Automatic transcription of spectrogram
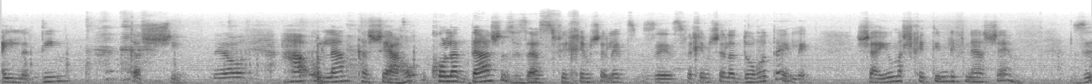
הילדים קשים. מאוד. העולם קשה, כל הדש הזה, זה הספיחים של, זה הספיחים של הדורות האלה, שהיו משחיתים לפני השם. זה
